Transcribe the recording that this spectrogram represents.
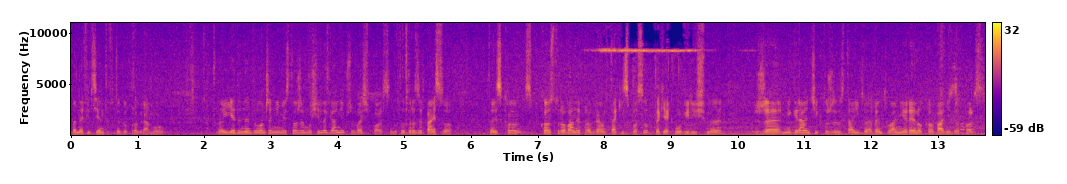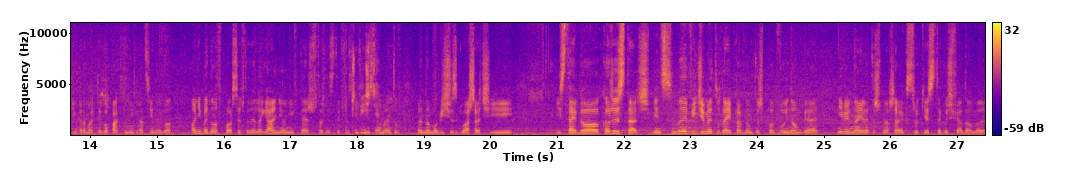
beneficjentów tego programu. No i jedynym wyłączeniem jest to, że musi legalnie przebywać w Polsce. No to drodzy Państwo, to jest kon- skonstruowany program w taki sposób, tak jak mówiliśmy, że migranci, którzy zostaliby ewentualnie relokowani do Polski w ramach tego paktu migracyjnego, oni będą w Polsce wtedy legalnie, oni też wtedy z tych wszystkich Oczywiście. instrumentów będą mogli się zgłaszać i, i z tego korzystać. Więc my widzimy tutaj pewną też podwójną grę. Nie wiem na ile też marszałek Struk jest tego świadomy.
